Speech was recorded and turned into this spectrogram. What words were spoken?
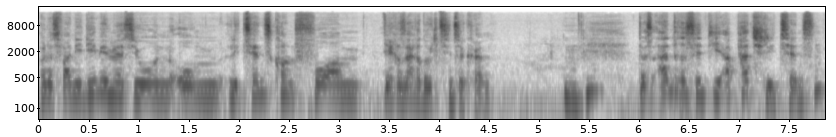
Und das waren die Debian-Versionen, um lizenzkonform ihre Sache durchziehen zu können. Das andere sind die Apache-Lizenzen.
